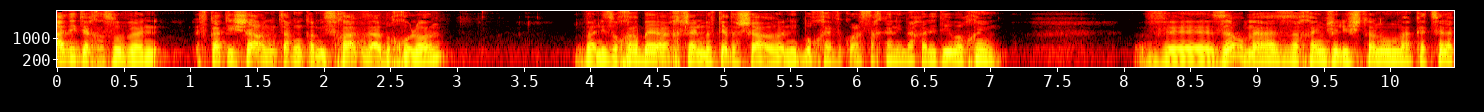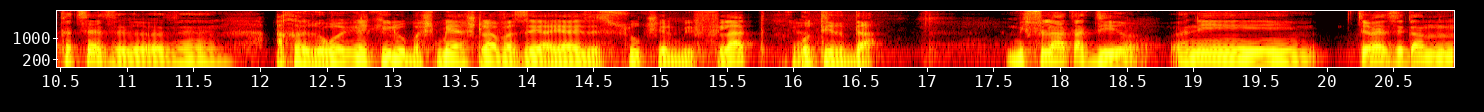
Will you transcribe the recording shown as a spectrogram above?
אל תתייחסו. והפקדתי שער, ניצחנו את המשחק, זה היה בחולון. ואני זוכר איך שאני מבקיע את השער, אני בוכה, וכל השחקנים יחד איתי בוכים. וזהו, מאז החיים שלי השתנו מהקצה לקצה, זה... זה... הכדורגל כאילו בש- מהשלב הזה היה איזה סוג של מפלט כן. או טרדה. מפלט אדיר. אני, תראה, זה גם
